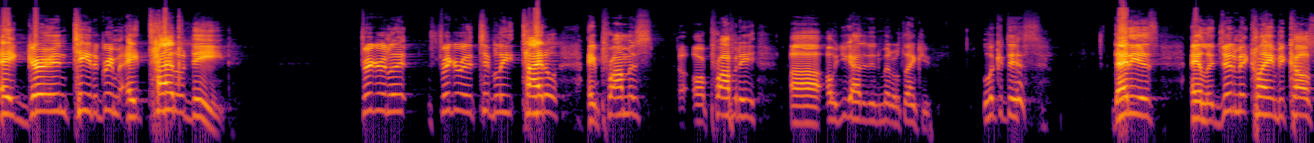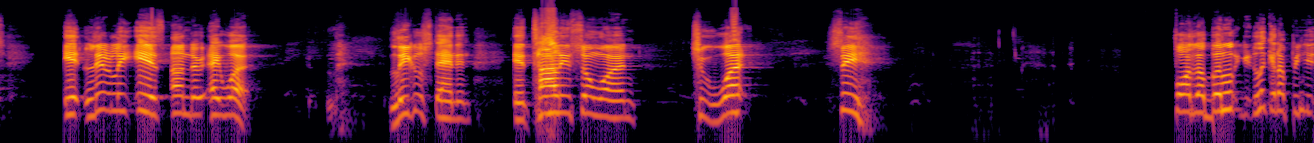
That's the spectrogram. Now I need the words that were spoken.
a guaranteed agreement, a title deed. Figuratively, figuratively title, a promise uh, or property. Uh, oh, you got it in the middle. Thank you. Look at this. That is a legitimate claim because it literally is under a what? Legal standing, entitling someone to what? See, for the look it up in your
